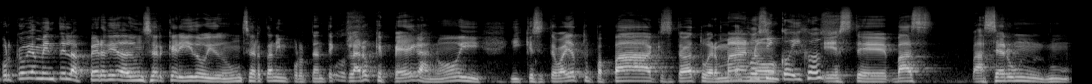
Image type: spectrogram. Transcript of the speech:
Porque obviamente la pérdida de un ser querido y de un ser tan importante, claro que pega, ¿no? Y, y que se te vaya tu papá, que se te vaya tu hermano. Dejó cinco hijos. Este, vas hacer un...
